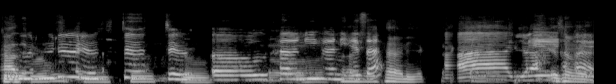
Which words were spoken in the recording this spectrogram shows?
Ah, de. Oh, honey, Ah, ya.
